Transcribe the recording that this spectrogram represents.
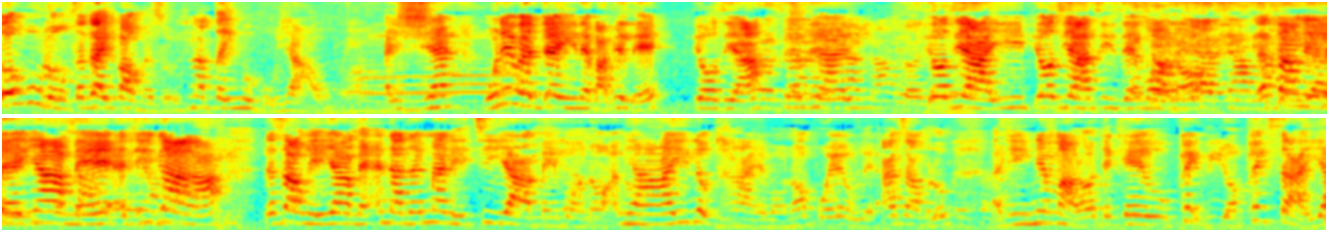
သုံးခုလုံးစက်တိုက်ပေါက်မယ်ဆို2သိန်းကိုကိုရအောင်အရန်ဘိုးနေပဲတက်ရင်းနဲ့ဘာဖြစ်လဲပြောစရာဆက်ပြားကြီးပြောစရာကြီးပြောစရာစီစဉ်ပေါ့နော်လက်ဆောင်တွေလည်းရမယ်အဓိကက လက်ဆောင်တွေရမယ် entertainment တွေကြည့်ရမယ်ပေါ့နော်အများကြီးလုပ်ထားရပေါ့နော်ပွဲကိုလည်းအားကြောင့်မလို့အဒီနှစ်မှာတော့တကယ်ကိုဖိတ်ပြီးတော့ဖိတ်စာရ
